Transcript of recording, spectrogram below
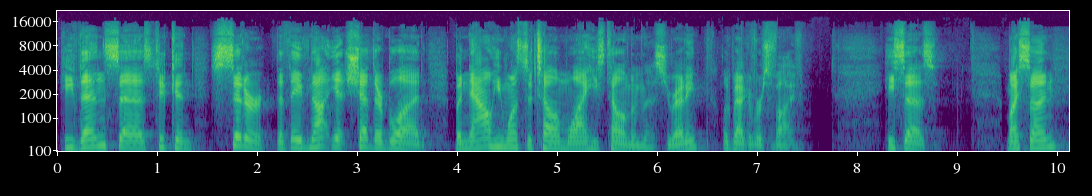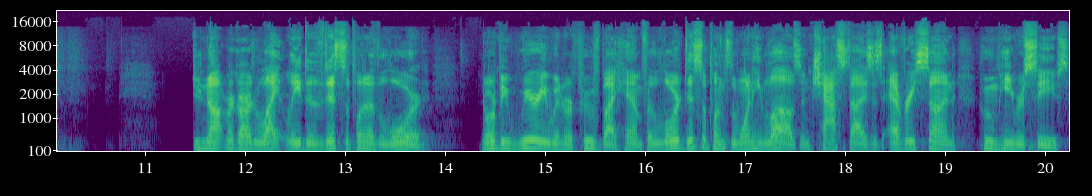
He then says to consider that they've not yet shed their blood, but now he wants to tell them why he's telling them this. You ready? Look back at verse 5. He says, My son, do not regard lightly to the discipline of the Lord, nor be weary when reproved by him. For the Lord disciplines the one he loves and chastises every son whom he receives.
